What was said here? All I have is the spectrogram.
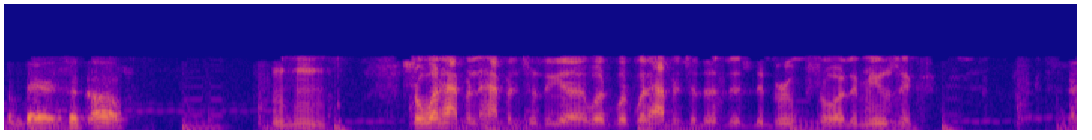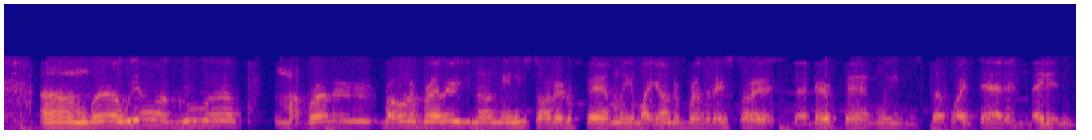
From there, it took off. Mhm. So what happened happened to the uh, what what what happened to the, the the groups or the music? Um, well, we all grew up. My brother, my older brother, you know what I mean, he started a family. My younger brother, they started their families and stuff like that, and they didn't,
